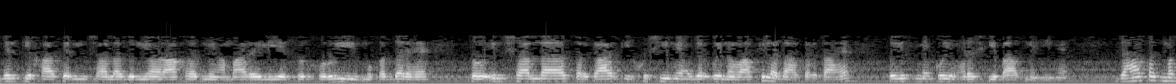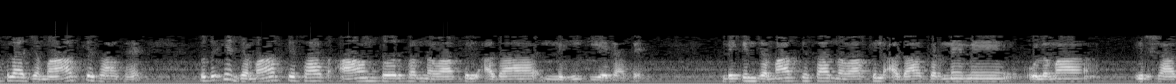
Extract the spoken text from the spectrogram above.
جن کی خاطر انشاءاللہ دنیا اور آخرت میں ہمارے لیے سرخروئی مقدر ہے۔ تو انشاءاللہ سرکار کی خوشی میں اگر کوئی نوافل ادا کرتا ہے، تو اس میں کوئی حرج کی بات نہیں ہے۔ جہاں تک مسئلہ جماعت کے ساتھ ہے، تو دیکھیں جماعت کے ساتھ عام طور پر نوافل ادا نہیں کیے جاتے۔ لیکن جماعت کے ساتھ نوافل ادا کرنے میں علماء ارشاد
